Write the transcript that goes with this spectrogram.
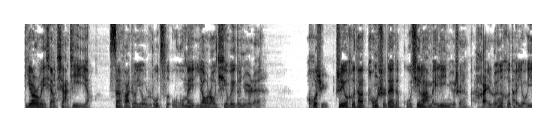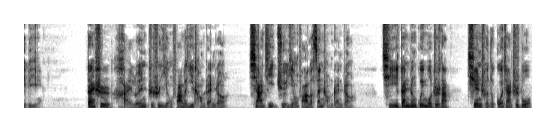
第二位像夏姬一样散发着有如此妩媚妖娆气味的女人。或许只有和她同时代的古希腊美丽女神海伦和她有一比。但是海伦只是引发了一场战争，夏姬却引发了三场战争，其战争规模之大，牵扯的国家之多，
